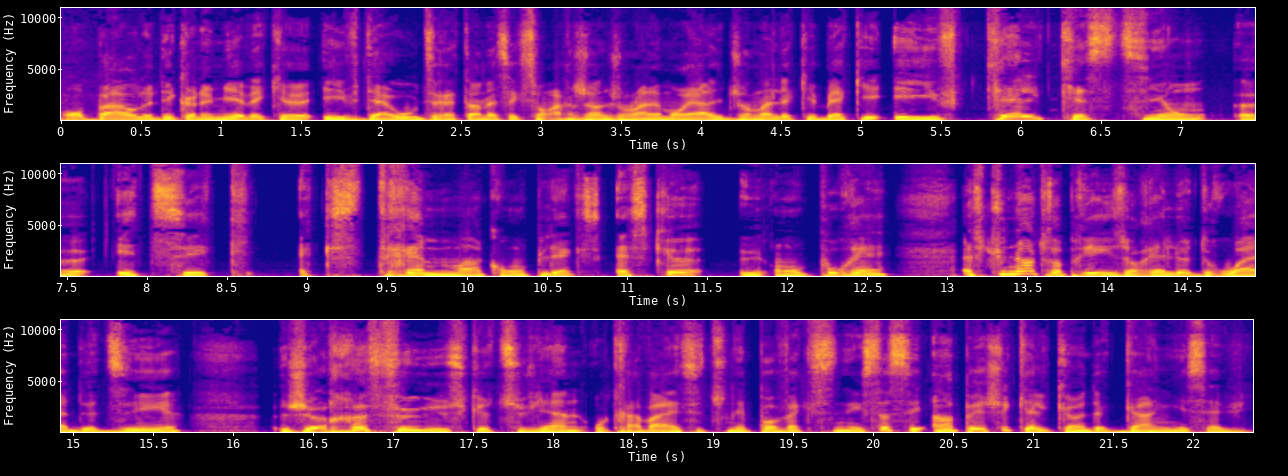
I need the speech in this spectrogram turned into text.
On parle d'économie avec euh, Yves Daou, directeur de la section argent du Journal de Montréal et du Journal de Québec. Et Yves, quelle question euh, éthique extrêmement complexe. Est-ce que euh, on pourrait, est-ce qu'une entreprise aurait le droit de dire je refuse que tu viennes au travail si tu n'es pas vacciné? Ça, c'est empêcher quelqu'un de gagner sa vie.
